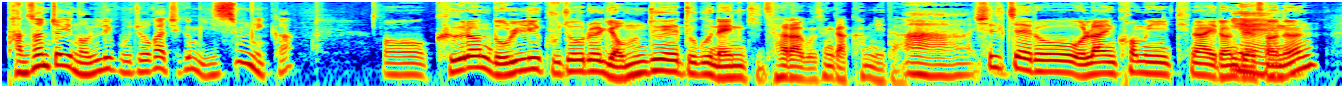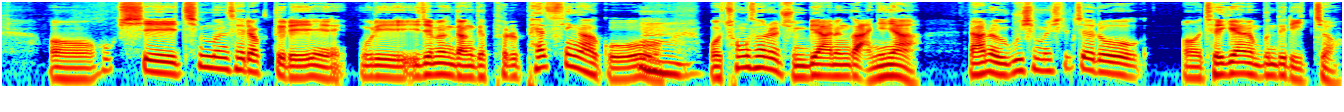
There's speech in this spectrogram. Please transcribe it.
단선적인 논리 구조가 지금 있습니까? 어, 그런 논리 구조를 염두에 두고 낸 기사라고 생각합니다. 아, 실제로 온라인 커뮤니티나 이런 예. 데서는 어, 혹시 친문 세력들이 우리 이재명 당대표를 패싱하고 음, 뭐 총선을 준비하는 거 아니냐라는 의구심을 실제로 어, 제기하는 분들이 있죠.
